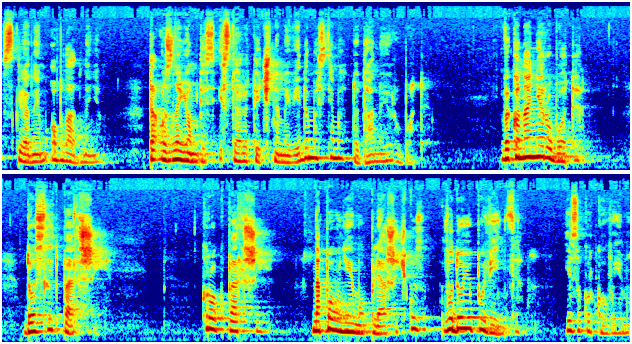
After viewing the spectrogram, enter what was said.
скляним обладнанням та ознайомтесь із теоретичними відомостями до даної роботи. Виконання роботи. Дослід перший. Крок перший. Наповнюємо пляшечку з водою повінця і закурковуємо.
